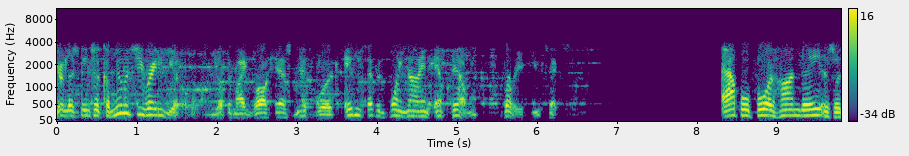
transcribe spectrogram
You're listening to Community Radio the Open Mic Broadcast Network, 87.9 FM, Prairie View, Texas. Apple Ford Hyundai is a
